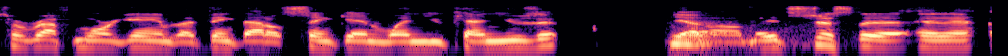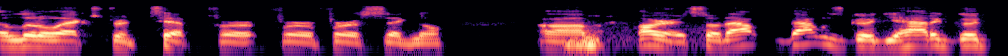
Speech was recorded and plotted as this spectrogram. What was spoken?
to ref more games, I think that'll sink in when you can use it. Yeah, Um, it's just a, a, a little extra tip for for for a signal. Um, all right, so that that was good. You had a good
